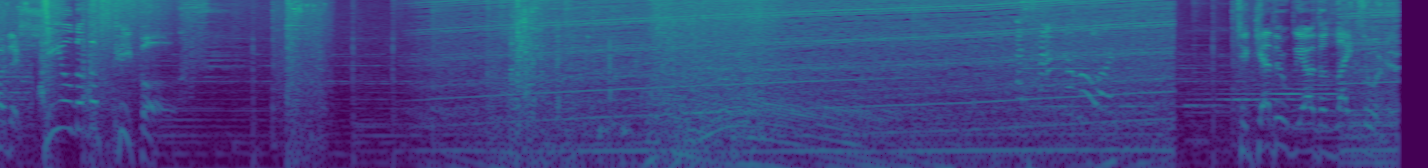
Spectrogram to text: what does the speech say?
are the shield of the people. Together we are the Light's Order.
